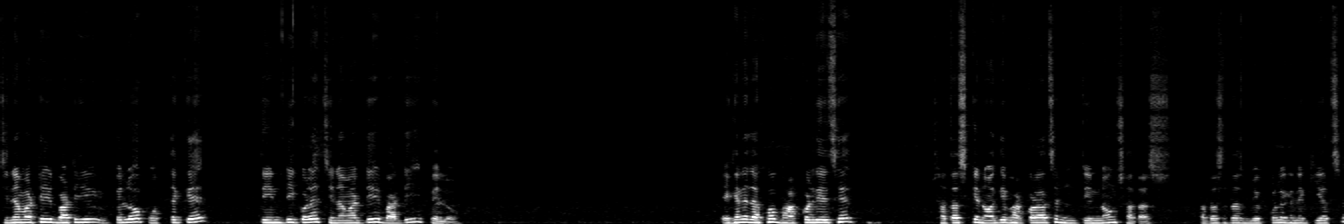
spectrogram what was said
চীনামাটির বাটি পেল? প্রত্যেকে তিনটি করে চীনামাটির বাটি পেল। এখানে দেখো ভাগ করে দিয়েছে। সাতাশকে নয় দিয়ে ভাগ করা আছে, তিন নং সাতাশ। সাতাশ সাতাশ বিয়োগ করলে এখানে কি আছে?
